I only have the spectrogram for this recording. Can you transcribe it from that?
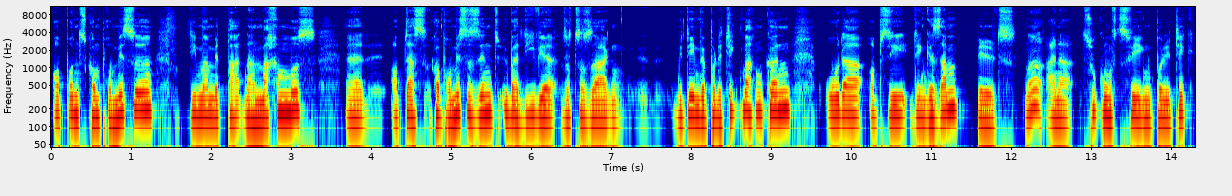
ob uns Kompromisse, die man mit Partnern machen muss, äh, ob das Kompromisse sind, über die wir sozusagen mit denen wir Politik machen können, oder ob sie den Gesamtbild ne, einer zukunftsfähigen Politik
